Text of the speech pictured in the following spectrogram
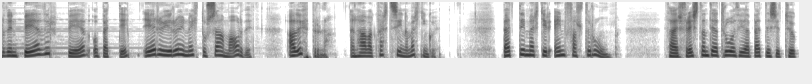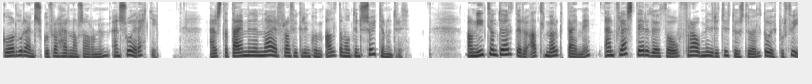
Orðin beður, beð og betti eru í raun eitt og sama orðið, að uppruna, en hafa hvert sína merkingu. Betti merkir einfalt rúm. Það er freistandi að trúa því að betti sé tökuorður ensku frá hernásárunum, en svo er ekki. Elsta dæmið um það er frá því kringum aldamótin 1700. Á 19. öld eru all mörg dæmi, en flest eru þau þó frá miðri 20. öld og upp úr því.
